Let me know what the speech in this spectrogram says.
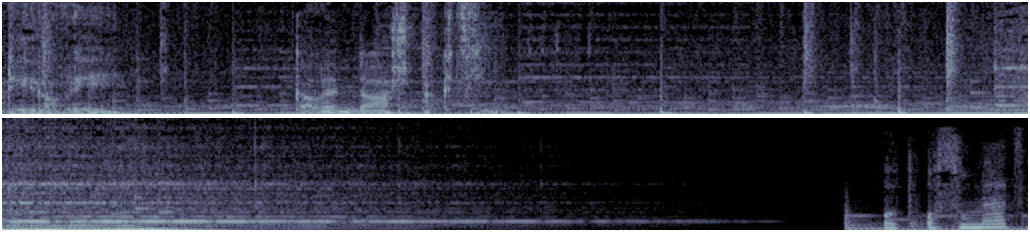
Rádiovi kalendář akcí. Od 18.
